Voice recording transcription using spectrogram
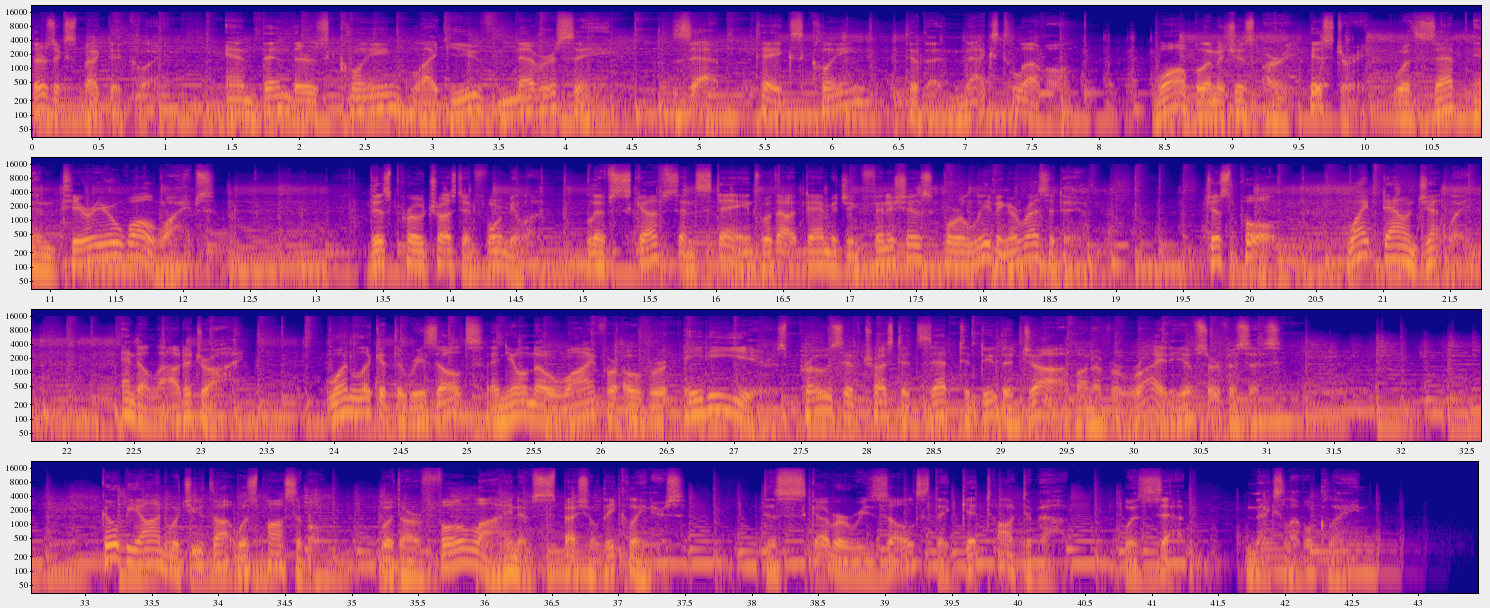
there's expected clean, and then there's clean like you've never seen. ZEP takes clean to the next level. Wall blemishes are history with ZEP interior wall wipes. This pro-trusted formula lifts scuffs and stains without damaging finishes or leaving a residue. Just pull, wipe down gently, and allow to dry. One look at the results and you'll know why for over 80 years pros have trusted ZEP to do the job on a variety of surfaces. Go beyond what you thought was possible with our full line of specialty cleaners. Discover results that get talked about with ZEP Next Level Clean.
